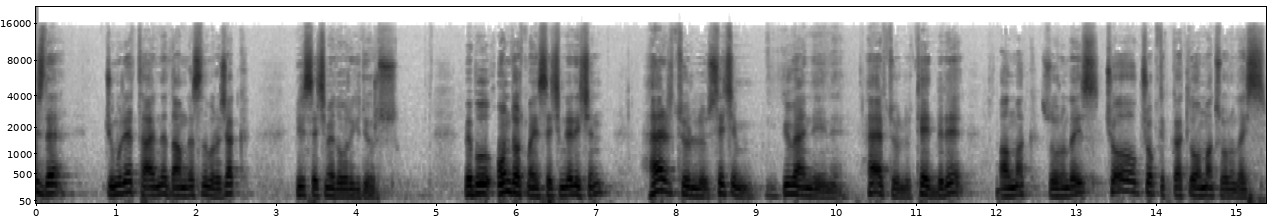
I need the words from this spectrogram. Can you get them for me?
biz de Cumhuriyet tarihine damgasını vuracak bir seçime doğru gidiyoruz. Ve bu 14 Mayıs seçimleri için her türlü seçim güvenliğini, her türlü tedbiri almak zorundayız. Çok çok dikkatli olmak zorundayız.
